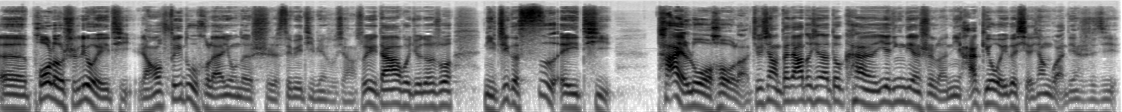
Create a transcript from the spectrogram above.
呃，Polo 是六 AT，然后飞度后来用的是 CVT 变速箱，所以大家会觉得说你这个四 AT 太落后了。就像大家都现在都看液晶电视了，你还给我一个显像管电视机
